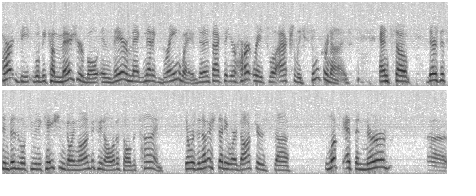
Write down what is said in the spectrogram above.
heartbeat will become measurable in their magnetic brain waves, and in fact, that your heart rates will actually synchronize. And so there's this invisible communication going on between all of us all the time. There was another study where doctors uh, looked at the nerve, uh,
